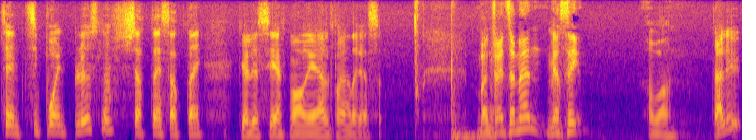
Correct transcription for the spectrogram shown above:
sais, un petit point de plus, là, je suis certain, certain que le CF Montréal prendrait ça. Bonne fin de semaine. Merci. Au revoir. Salut!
